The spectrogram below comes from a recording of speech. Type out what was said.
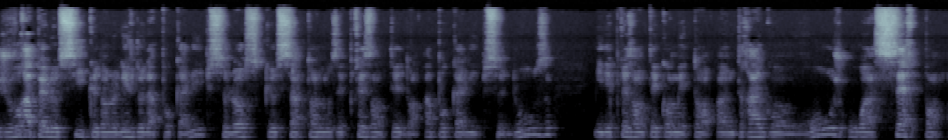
Je vous rappelle aussi que dans le livre de l'Apocalypse, lorsque Satan nous est présenté dans Apocalypse 12, il est présenté comme étant un dragon rouge ou un serpent.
